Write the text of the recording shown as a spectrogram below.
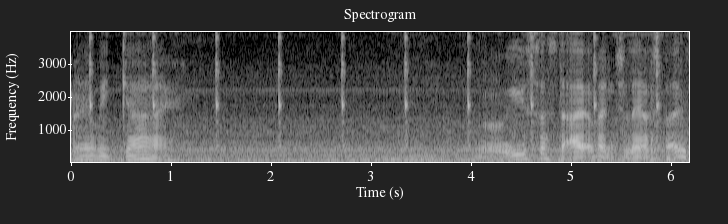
There we go. Well, you sussed it out eventually, I suppose.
